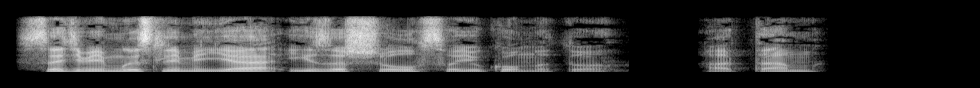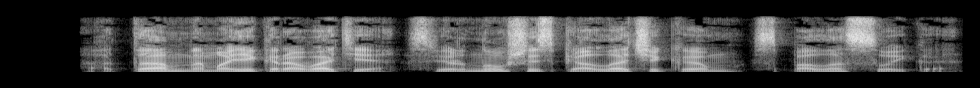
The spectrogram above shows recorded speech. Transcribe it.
С этими мыслями я и зашел в свою комнату. А там... А там, на моей кровати, свернувшись калачиком, спала Сойка.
